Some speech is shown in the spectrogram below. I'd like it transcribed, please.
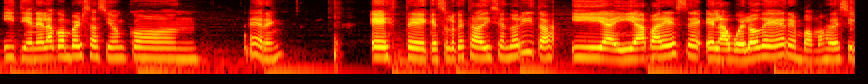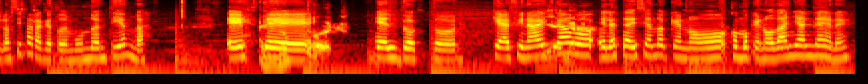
y tiene la conversación con Eren. Este, que eso es lo que estaba diciendo ahorita. Y ahí aparece el abuelo de Eren, vamos a decirlo así para que todo el mundo entienda. Este, El doctor. el doctor. Que al final y al Llega. cabo, él está diciendo que no, como que no daña al nene.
